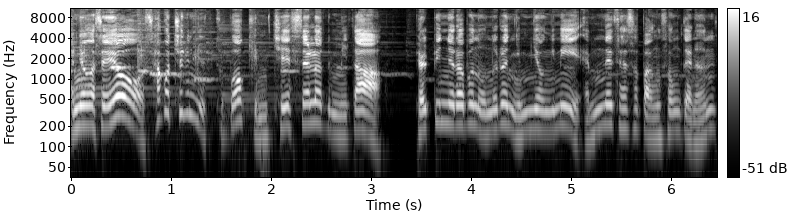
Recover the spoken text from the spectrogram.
안녕하세요. 사고치는 유튜버 김치 샐러드입니다. 별빛 여러분 오늘은 임영임이 엠넷에서 방송되는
